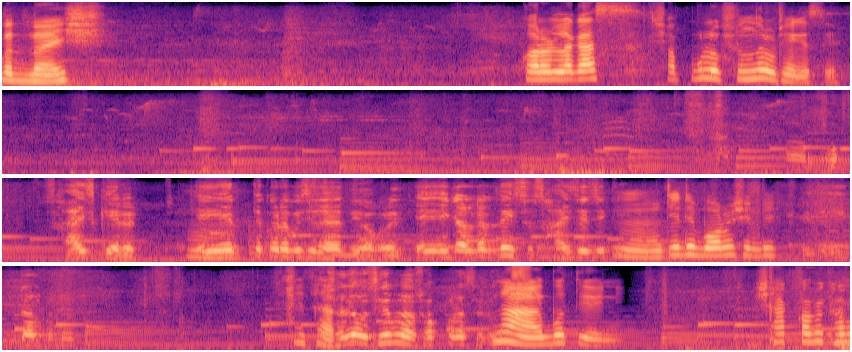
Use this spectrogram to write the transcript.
বদমাইশ। করলা গাছ সবগুলো সুন্দর উঠে গেছে। সাইজ কি রে এই এর থেকে করে বেশি দেখা দিও আবার। এই এই ডালটা দেখছ? সাইজ হয়েছে কি? হুম যেটা বড় সেটা। এই ডালগুলো। না বতি হয়নি। শাক কবে খাব?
